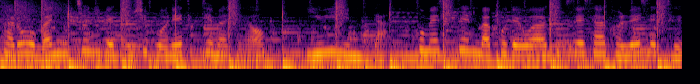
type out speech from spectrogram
바로 16,290원에 득템하세요. 2위입니다. 코메스텐 마포대와 극세사 걸레 세트.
